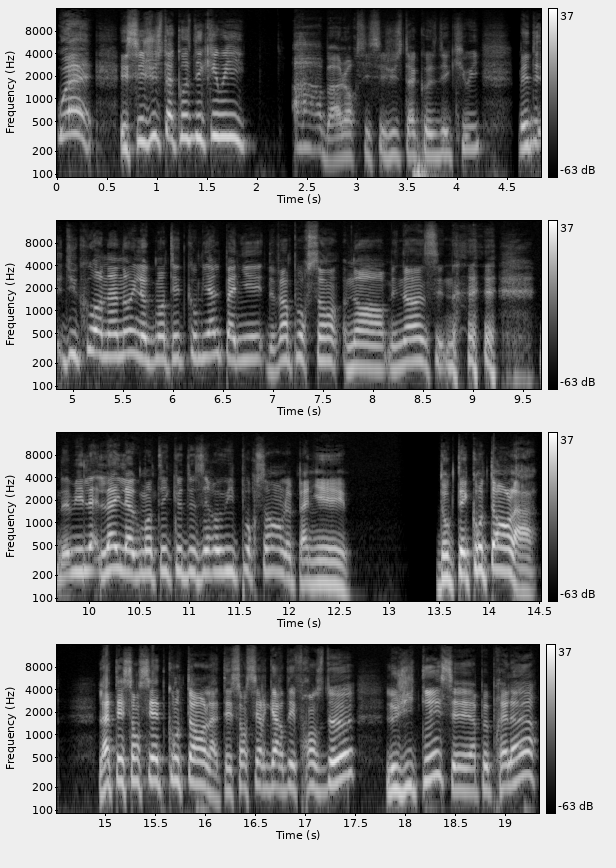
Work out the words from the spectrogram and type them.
Ouais Et c'est juste à cause des kiwis ah, bah alors si c'est juste à cause des kiwis. Mais du coup, en un an, il a augmenté de combien le panier? De 20% Non, mais non, là, il a augmenté que de 0,8% le panier. Donc t'es content là? Là, tu es censé être content, là. Tu es censé regarder France 2, le JT, c'est à peu près l'heure.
